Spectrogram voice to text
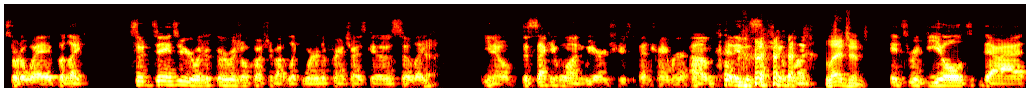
sort of way. But like, so to answer your original question about like where the franchise goes, so like. Yeah. You know, the second one we are introduced to Ben Tramer. Um, but in the second one, Legend. it's revealed that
